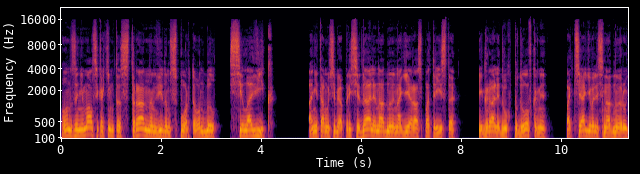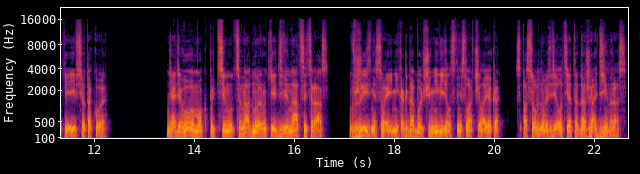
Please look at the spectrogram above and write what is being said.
Он занимался каким-то странным видом спорта, он был силовик. Они там у себя приседали на одной ноге раз по триста, играли двухпудовками, подтягивались на одной руке и все такое. Дядя Вова мог подтянуться на одной руке 12 раз. В жизни своей никогда больше не видел Станислав человека, способного сделать это даже один раз.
